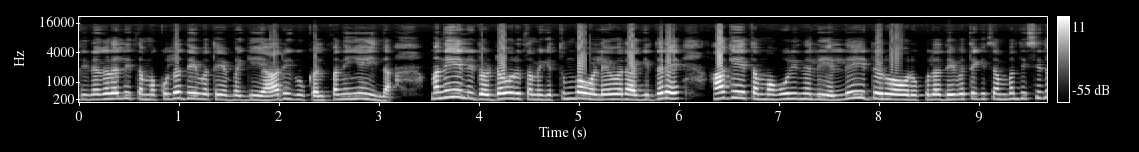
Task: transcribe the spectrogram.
ದಿನಗಳಲ್ಲಿ ತಮ್ಮ ಕುಲದೇವತೆಯ ಬಗ್ಗೆ ಯಾರಿಗೂ ಕಲ್ಪನೆಯೇ ಇಲ್ಲ. ಮನೆಯಲ್ಲಿ ದೊಡ್ಡವರು ತಮಗೆ ತುಂಬ ಒಳ್ಳೆಯವರಾಗಿದ್ದರೆ ಹಾಗೆಯೇ ತಮ್ಮ ಊರಿನಲ್ಲಿ ಎಲ್ಲೇ ಇದ್ದರೂ ಅವರು ಕುಲದೇವತೆಗೆ ಸಂಬಂಧಿಸಿದ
